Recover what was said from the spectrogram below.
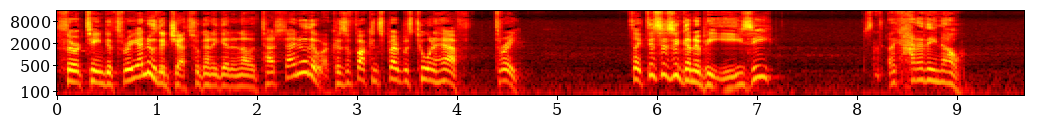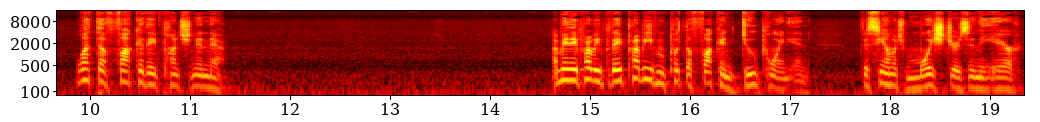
13 to 3, I knew the Jets were going to get another touchdown. I knew they were because the fucking spread was two and a half, three. It's like, this isn't going to be easy. It's like, how do they know? What the fuck are they punching in there? I mean, they probably they probably even put the fucking dew point in to see how much moisture is in the air.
